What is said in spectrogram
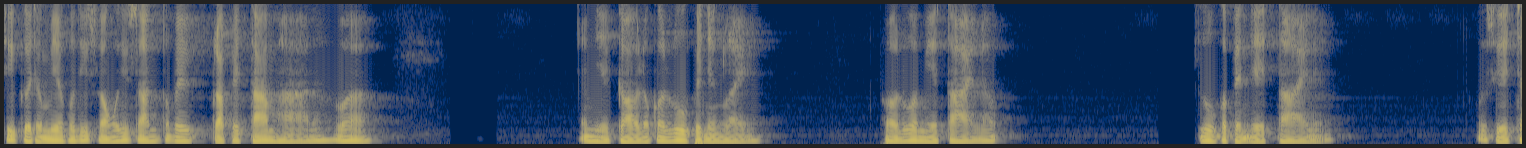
ที่เกิดจากเมียคนที่สองคนที่สามต้องไปกลับไปตามหานะว่าเมียเก่าแล้วก็ลูกเป็นอย่างไร พอรู้ว่าเมียตายแล้ว ลูกก็เป็นเอดตายเนี่ยก็เสียใจ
